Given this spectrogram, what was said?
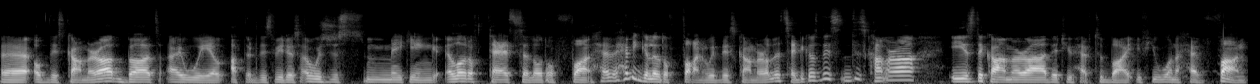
uh, of this camera, but I will after these videos. I was just making a lot of tests, a lot of fun, ha having a lot of fun with this camera, let's say, because this this camera is the camera that you have to buy if you want to have fun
